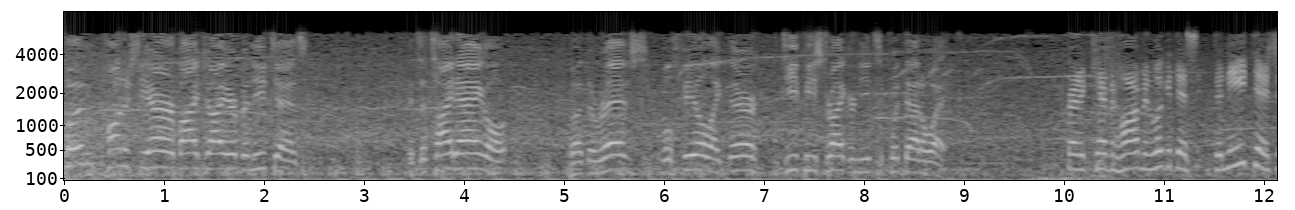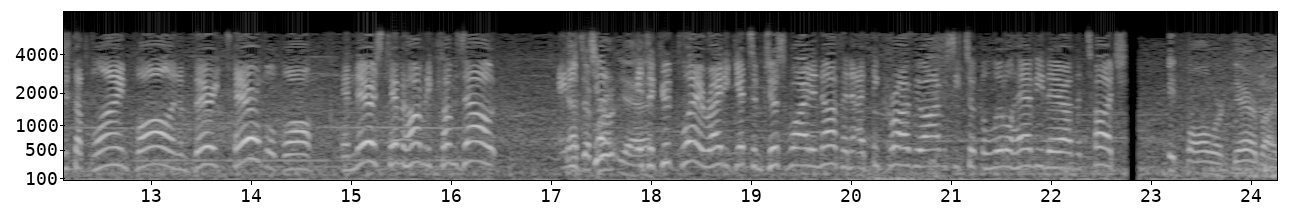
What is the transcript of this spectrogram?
couldn't punish the error by Jair Benitez. It's a tight angle, but the Revs will feel like their DP striker needs to put that away. Credit Kevin Hartman. Look at this. Benitez, just a blind ball and a very terrible ball. And there's Kevin Hartman. He comes out and That's a just, yeah. it's a good play, right? He gets him just wide enough, and I think Caraglio obviously took a little heavy there on the touch. Great ball work there by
